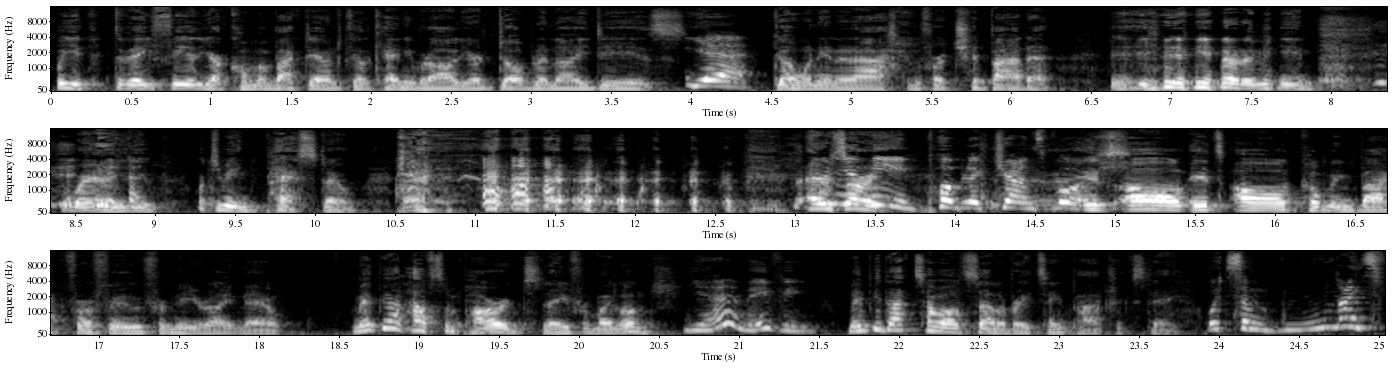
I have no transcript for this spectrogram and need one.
but you, do they feel you're coming back down to Kilkenny with all your Dublin ideas, Yeah. going in and asking for ciabatta? you know what I mean? Where you? What do you mean pesto? Oh, What sorry. you mean public transport? It's all it's all coming back for food for me right now. Maybe I'll have some porridge today for my lunch. yeah, maybe. Maybe that's how I'll celebrate St. Patrick's Day. With some nice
